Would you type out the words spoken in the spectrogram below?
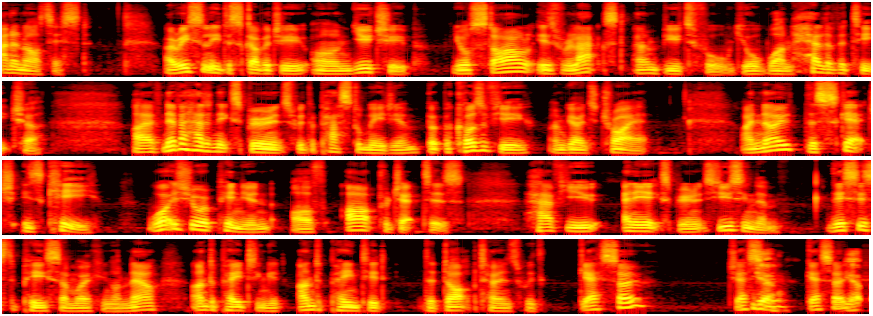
and an artist. I recently discovered you on YouTube. Your style is relaxed and beautiful. You're one hell of a teacher. I have never had an experience with the pastel medium, but because of you, I'm going to try it. I know the sketch is key. What is your opinion of art projectors? Have you any experience using them? This is the piece I'm working on now, underpainting it, underpainted the dark tones with gesso, gesso, Yeah. gesso, Yep.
